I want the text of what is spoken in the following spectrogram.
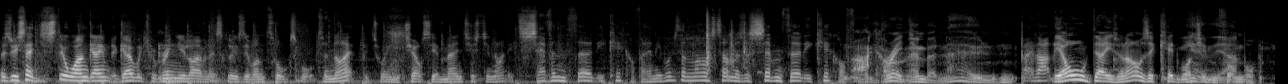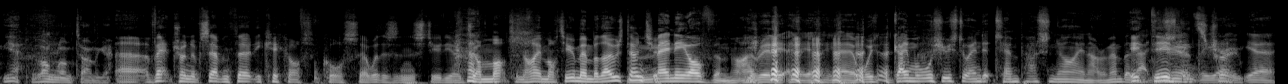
As we said, still one game to go, which will bring you live and exclusive on Talksport tonight between Chelsea and Manchester United. Seven thirty kickoff. Andy, when was the last time there was a seven thirty kickoff? I can't bridge? remember. No, but like the old days when I was a kid watching yeah, football. Um, yeah, a long, long time ago. Uh, a veteran of seven thirty kickoffs, of course, uh, with us in the studio, John Mott Motson. Hi, Motty. You remember those, don't you? Many of them. I really. uh, yeah, yeah. The game always used to end at ten past nine. I remember it that. did. Yeah, that's true. Yeah,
